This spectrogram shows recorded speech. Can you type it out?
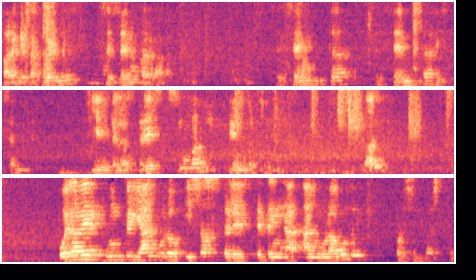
para que te acuerdes, 60 grados. 60, 60 y 60. Y entre los tres suman 180. ¿Vale? ¿Puede haber un triángulo isósceles que tenga ángulo agudo? Por supuesto.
